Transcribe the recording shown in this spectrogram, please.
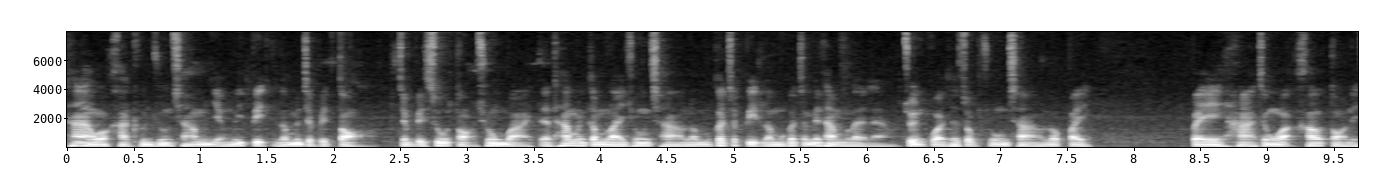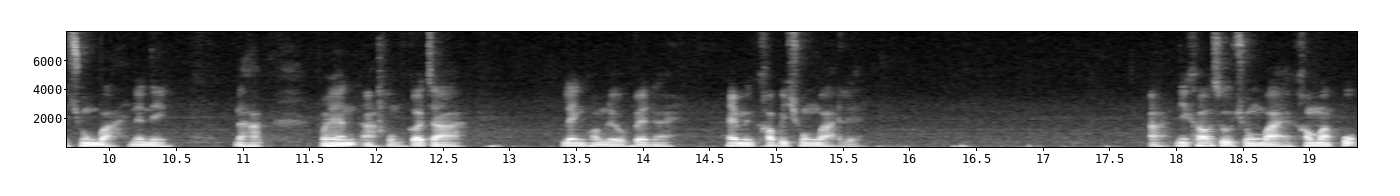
ถ้าหาว่าขาดทุนช่วงเช้ามันยังไม่ปิดแล้วมันจะไปต่อจะไปสู้ต่อช่วงบ่าย แต่ถ้ามันกำไรช่วงเช้าแล้วมันก็จะปิดแล้วมันก็จะไม่ทำอะไรแล้ว จนกว่าจะจบช่วงเช้าแล้วไปไปหาจังหวะเข้าต่อในช่วงบ่ายนั่นเองนะครับเพราะฉะนั้นอะผมก็จะเร่งความเร็วไปหน่อยให้มันเข้าไปช่วงบ่ายเลยอะนี่เข้าสู่ช่วงบ่ายเข้ามาปุ๊บ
